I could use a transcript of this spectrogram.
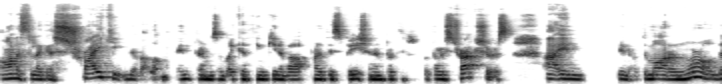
honestly like a striking development in terms of like a thinking about participation and participatory structures uh, in you know the modern world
